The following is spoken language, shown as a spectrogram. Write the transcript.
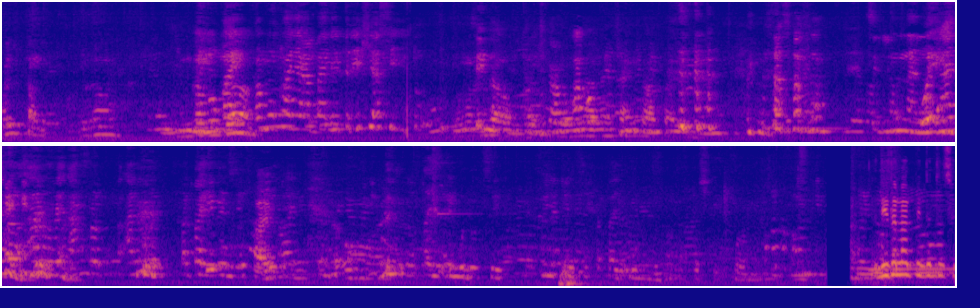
Ay, tang. Ano? Kamukha, kamukha yata ni Tricia si ito. oh. Sino? Ikaw. Ako. Siya yung tatay. Silang nanay. Uy, ano, ano, ano, ano, patayin mo. Ay. Patayin mo doon si, si patayin mo. Dito lang pinto sa,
